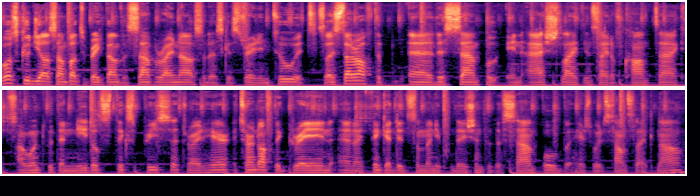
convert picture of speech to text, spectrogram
What's good y'all? So I'm about to break down the sample right now, so let's get straight into it. So I start off the uh, this sample in Ashlight inside of Kontakt. I went with the Needle Sticks preset right here. I turned off the grain and I think I did some manipulation to the sample, but here's what it sounds like now.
